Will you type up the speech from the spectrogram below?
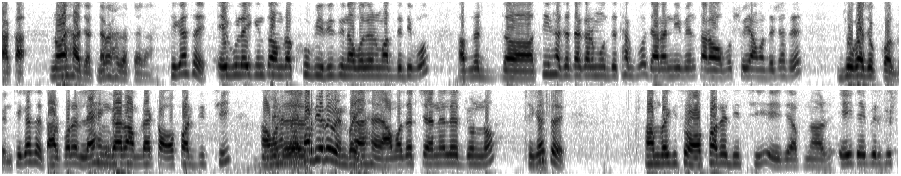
টাকা নয় হাজার টাকা। টাকা। ঠিক আছে? এগুলাই কিন্তু আমরা খুবই রিজনেবলের মধ্যে দিব। আপনার তিন হাজার টাকার মধ্যে থাকব। যারা নিবেন তারা অবশ্যই আমাদের সাথে যোগাযোগ করবেন। ঠিক আছে? তারপরে লেহেঙ্গার আমরা একটা অফার দিচ্ছি আমাদের অফার দিয়ে দেবেন ভাই? হ্যাঁ হ্যাঁ আমাদের চ্যানেলের জন্য। ঠিক আছে? আমরা কিছু অফারে দিচ্ছি এই যে আপনার এই টাইপের কিছু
